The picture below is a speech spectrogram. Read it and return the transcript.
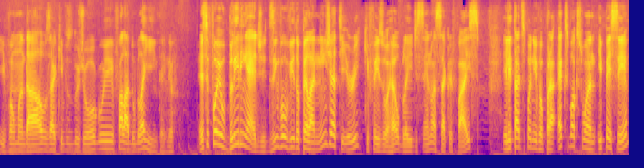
e vão mandar os arquivos do jogo e falar dubla aí, entendeu? Esse foi o Bleeding Edge, desenvolvido pela Ninja Theory, que fez o Hellblade Senua Sacrifice. Ele está disponível para Xbox One e PC.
